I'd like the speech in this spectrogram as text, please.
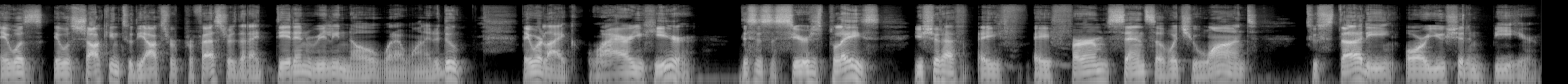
it was it was shocking to the Oxford professors that I didn't really know what I wanted to do. They were like, "Why are you here? This is a serious place. You should have a a firm sense of what you want to study, or you shouldn't be here."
